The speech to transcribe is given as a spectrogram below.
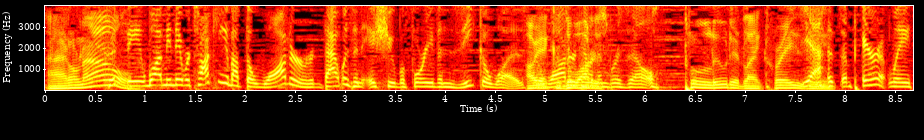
I don't know. Could be. Well, I mean, they were talking about the water. That was an issue before even Zika was. Oh, yeah, water the down in Brazil. Polluted like crazy. Yeah, it's apparently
